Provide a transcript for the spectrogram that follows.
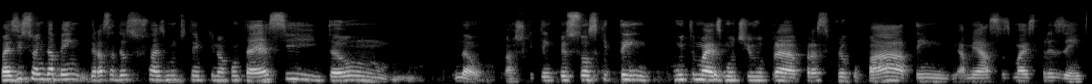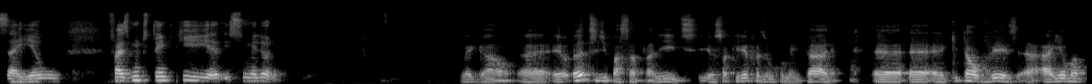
Mas isso ainda bem, graças a Deus, faz muito tempo que não acontece, então não. Acho que tem pessoas que têm muito mais motivo para se preocupar, tem ameaças mais presentes aí. Eu faz muito tempo que isso melhorou. Legal. É, eu, antes de passar para a Lids, eu só queria fazer um comentário é, é, é que talvez, aí é uma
